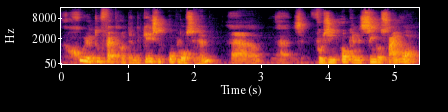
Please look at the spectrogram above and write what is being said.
Goede two-factor authentication oplossingen ehm, eh, voorzien ook in een single sign-on.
